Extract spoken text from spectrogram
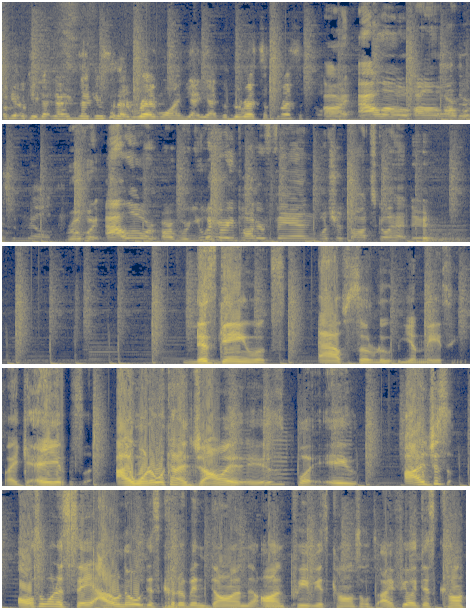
Okay, okay. Now, now, now give me some of that red wine. Yeah, yeah. The, the rest of the rest of. All right, Aloe. Um, Oh, are, there's some milk. real quick, Aloe, or, or were you a Harry Potter fan? What's your thoughts? Go ahead, dude. This game looks absolutely amazing. Like it's, I wonder what kind of genre it is, but it, I just also want to say I don't know if this could have been done on previous consoles. I feel like this con,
